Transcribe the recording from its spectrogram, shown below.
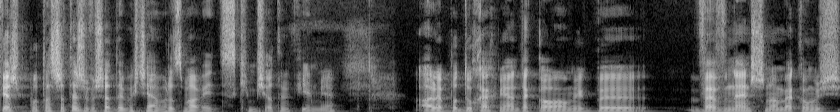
wiesz, po Tatrze też wyszedłem i chciałem rozmawiać z kimś o tym filmie, ale po duchach miałem taką jakby wewnętrzną jakąś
